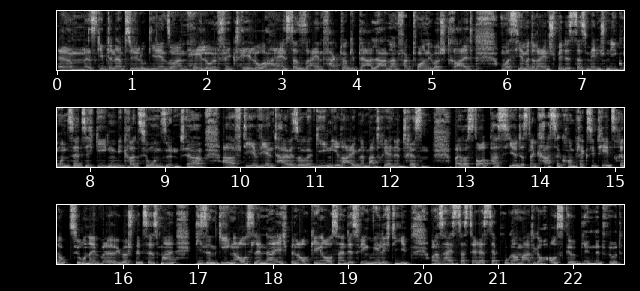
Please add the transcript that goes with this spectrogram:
Ähm, es gibt in der Psychologie den sogenannten Halo-Effekt. Halo heißt, dass es einen Faktor gibt, der alle anderen Faktoren überstrahlt. Und was hier mit reinspielt, ist, dass Menschen, die grundsätzlich gegen Migration sind, ja, AfD wählen teilweise sogar gegen ihre eigenen materiellen Interessen. Weil was dort passiert, ist eine krasse Komplexitätsreduktion. Ich äh, überspitze es mal. Die sind gegen Ausländer, ich bin auch gegen Ausländer, deswegen wähle ich die. Und das heißt, dass der Rest der Programmatik auch ausgeblendet wird.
